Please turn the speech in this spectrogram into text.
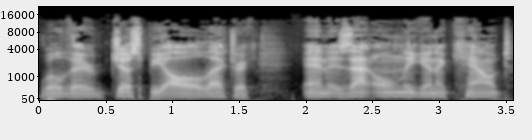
will there just be all electric? And is that only going to count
